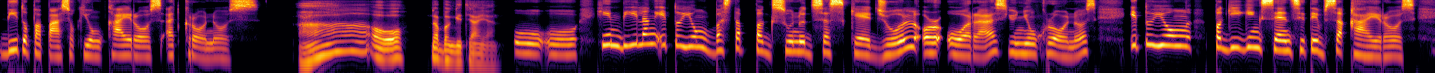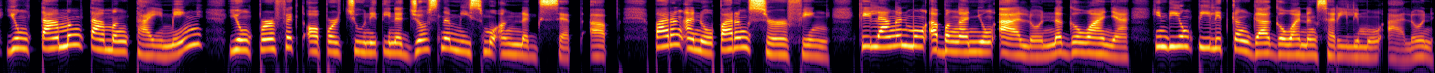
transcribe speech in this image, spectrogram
Dito papasok yung kairos at kronos. Ah, oo. Nabanggit niya yan. Oo, hindi lang ito yung basta pagsunod sa schedule or oras, yun yung chronos. Ito yung pagiging sensitive sa kairos. Yung tamang-tamang timing, yung perfect opportunity na Diyos na mismo ang nag-set up. Parang ano, parang surfing. Kailangan mong abangan yung alon na gawa niya, hindi yung pilit kang gagawa ng sarili mong alon.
